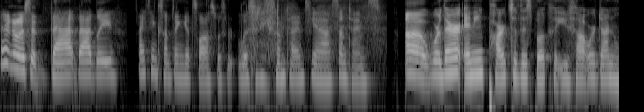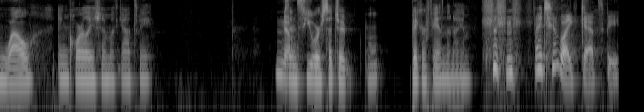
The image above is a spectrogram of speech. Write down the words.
I didn't notice it that badly. I think something gets lost with listening sometimes. yeah, sometimes. Uh were there any parts of this book that you thought were done well in correlation with Gatsby? No, Since you were such a bigger fan than I am. I do like Gatsby.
